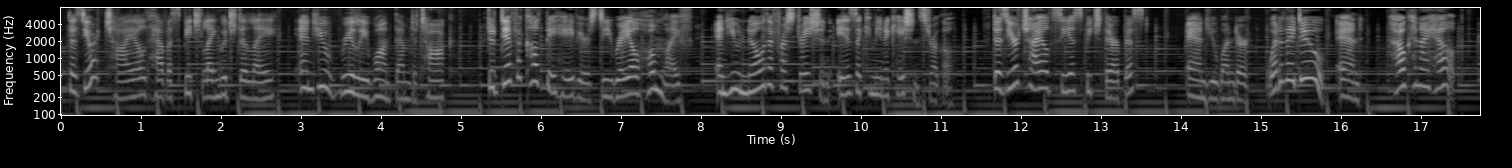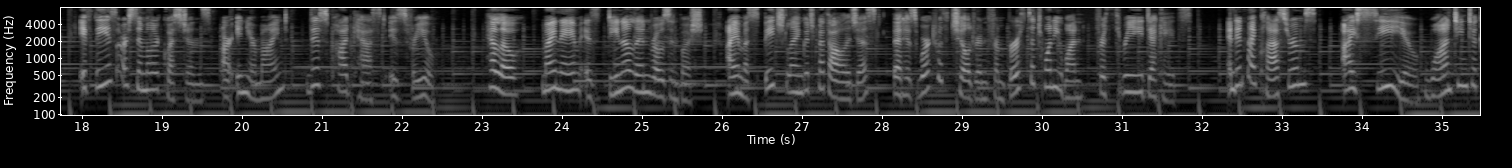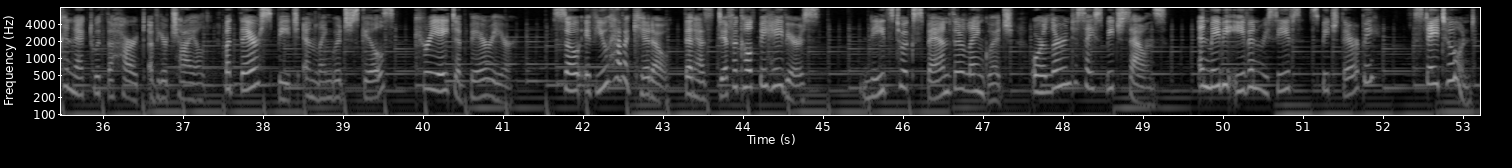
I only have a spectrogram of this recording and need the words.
Does your child have a speech language delay and you really want them to talk? Do difficult behaviors derail home life and you know the frustration is a communication struggle? Does your child see a speech therapist and you wonder, what do they do? And how can I help? If these or similar questions are in your mind, this podcast is for you. Hello, my name is Dinalynn Rosenbush. I am a speech language pathologist that has worked with children from birth to 21 for three decades. And in my classrooms, I see you wanting to connect with the heart of your child, but their speech and language skills create a barrier so, if you have a kiddo that has difficult behaviors, needs to expand their language or learn to say speech sounds, and maybe even receives speech therapy, stay tuned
